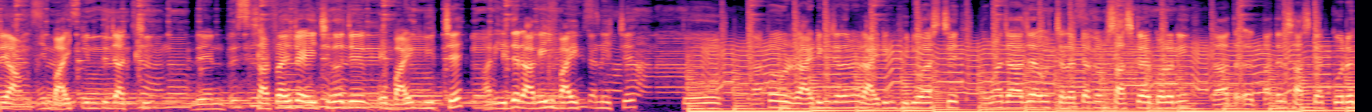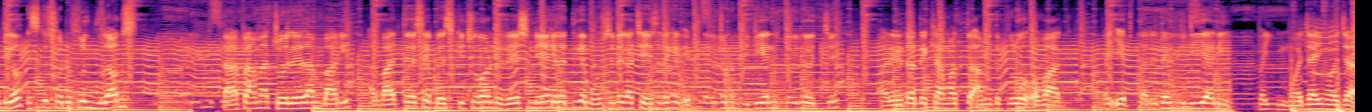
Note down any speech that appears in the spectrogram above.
যে, আমি বাইক কিনতে যাচ্ছি। দেন সারপ্রাইজটা এই ছিল যে, ও বাইক নিচ্ছে। আর ঈদের আগেই বাইকটা নিচ্ছে। তো তারপর রাইডিং চ্যানেলে রাইডিং ভিডিও আসছে। তোমরা যারা যারা ওর চ্যানেলটা এখন সাবস্ক্রাইব করনি তাদের সাবস্ক্রাইব করে দিও। এসকে শরীফুল ব্লগস তারপর আমরা চলে এলাম বাড়ি, আর বাড়িতে এসে বেশ কিছুক্ষণ রেস্ট নিয়ে গেলের দিকে মসজিদের কাছে এসে দেখে ইফতারের জন্য বিরিয়ানি তৈরি হচ্ছে। আর এটা দেখে আমার তো আমি তো পুরো অবাক। ভাই ইফতারিতে বিরিয়ানি। ভাই, মজাই মজা।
